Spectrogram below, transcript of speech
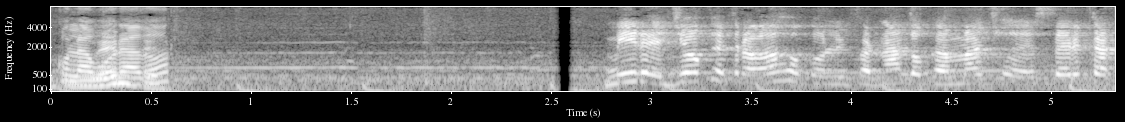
colaborador? Mire, yo que trabajo con Luis Fernando Camacho de cerca,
